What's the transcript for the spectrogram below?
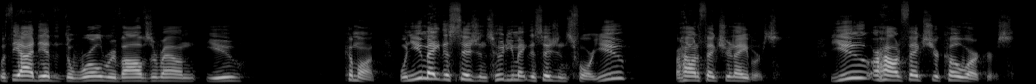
with the idea that the world revolves around you? Come on. When you make decisions, who do you make decisions for? You or how it affects your neighbors? You or how it affects your coworkers?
